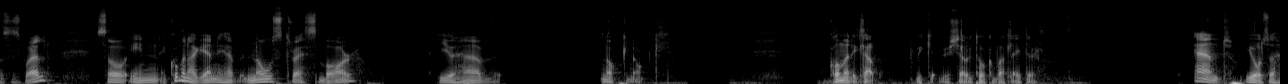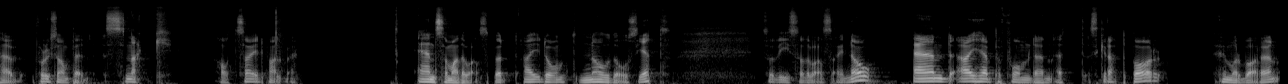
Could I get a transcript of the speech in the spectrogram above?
as well. So in Copenhagen, you have No Stress Bar, you have Knock Knock Comedy Club, which I will talk about later. And you also have, for example, Snack outside Malmö. And some other ones, but I don't know those yet. So these are the ones I know. And I have performed them at Skrattbar, Humorbaren,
